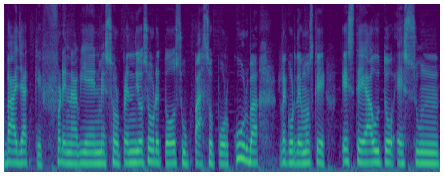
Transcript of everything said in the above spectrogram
vaya que frena bien, me sorprendió sobre todo su paso por curva. Recordemos que este auto es un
